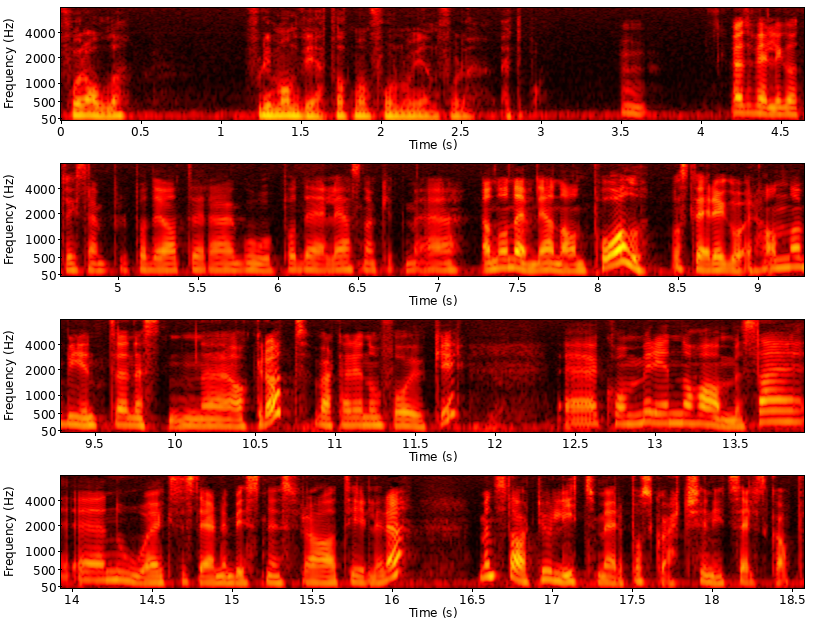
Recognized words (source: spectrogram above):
for alle, fordi man vet at man får noe igjen for det etterpå. Mm. Et veldig godt eksempel på det at dere er gode på å dele. Jeg snakket med, ja Nå nevner jeg navn Pål hos dere i går. Han har begynt nesten eh, akkurat. Vært her i noen få uker. Eh, kommer inn og har med seg eh, noe eksisterende business fra tidligere, men starter jo litt mer på scratch i nytt selskap.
